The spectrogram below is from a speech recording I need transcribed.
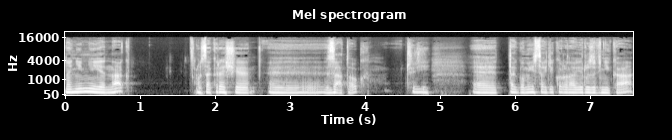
No niemniej jednak w zakresie y, zatok, czyli y, tego miejsca, gdzie koronawirus wnika,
